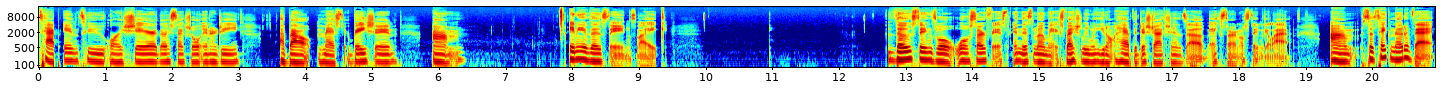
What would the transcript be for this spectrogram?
tap into or share their sexual energy about masturbation um any of those things like those things will will surface in this moment especially when you don't have the distractions of external stimuli um so take note of that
